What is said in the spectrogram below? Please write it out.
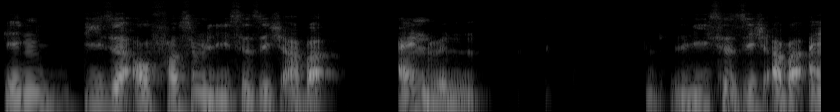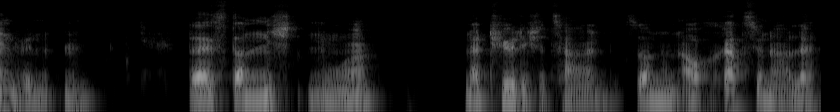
Gegen diese Auffassung ließe sich aber einwenden, ließe sich aber einwenden, da es dann nicht nur natürliche Zahlen, sondern auch rationale,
